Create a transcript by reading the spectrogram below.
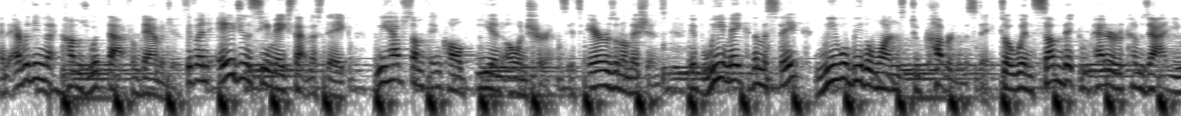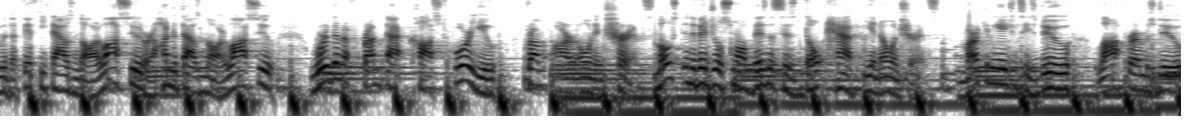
and everything that comes with that from damages. If an agency makes that mistake, we have something called E&O insurance. It's errors and omissions. If we make the mistake, we will be the ones to cover the mistake. So when some big competitor comes at you with a $50,000 lawsuit or a $100,000 lawsuit, we're gonna front that cost for you from our own insurance. Most individual small businesses don't have E&O insurance. Marketing agencies do, law firms do,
